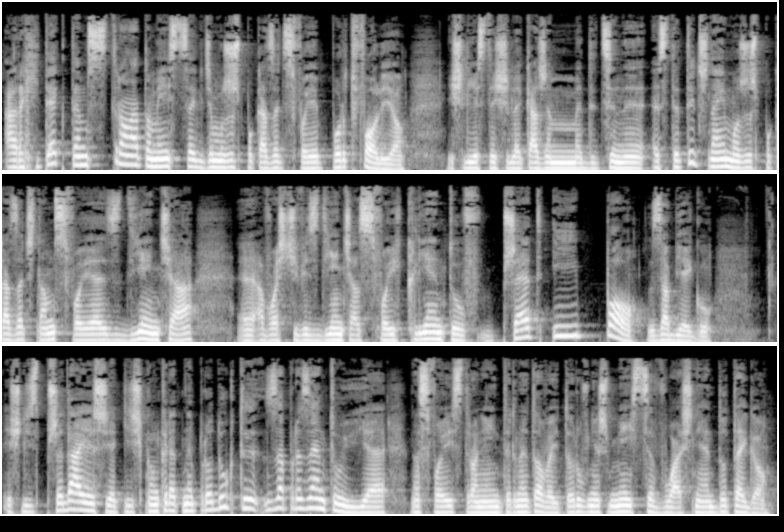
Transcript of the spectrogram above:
architektem, strona to miejsce, gdzie możesz pokazać swoje portfolio. Jeśli jesteś lekarzem medycyny estetycznej, możesz pokazać tam swoje zdjęcia, e, a właściwie zdjęcia swoich klientów przed i po zabiegu. Jeśli sprzedajesz jakieś konkretne produkty, zaprezentuj je na swojej stronie internetowej. To również miejsce właśnie do tego.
